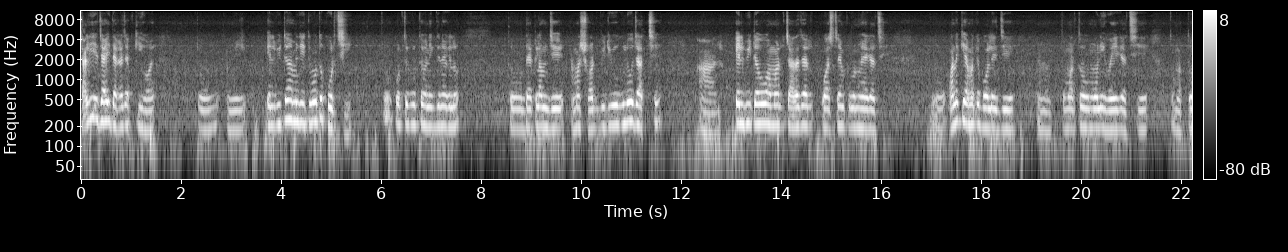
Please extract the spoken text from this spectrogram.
চালিয়ে যাই, দেখা যাক কী হয়। তো আমি এলবিটা আমি রীতিমতো করছি। তো করতে করতে অনেক দিন হয়ে গেলো। তো দেখলাম যে আমার শর্ট ভিডিওগুলোও যাচ্ছে। আর এলবিটাও আমার চার হাজার ওয়াচ টাইম পূরণ হয়ে গেছে। অনেকে আমাকে বলে যে তোমার তো মনি হয়ে গেছে, তোমার তো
